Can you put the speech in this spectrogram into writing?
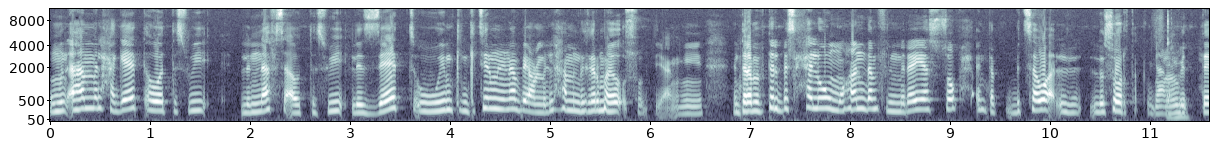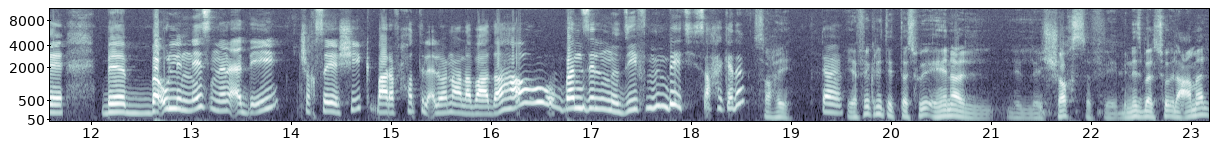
ومن أهم الحاجات هو التسويق للنفس أو التسويق للذات ويمكن كتير مننا بيعملها من غير ما يقصد. يعني أنت لما بتلبس حلو ومهندم في المراية الصبح أنت بتسوق لصورتك. يعني. بت ب... بقول للناس إن أنا قد إيه شخصية شيك بعرف أحط الألوان على بعضها وبنزل نظيف من بيتي. صح كده؟ صحيح. تمام. هي فكرة التسويق هنا لل- للشخص في بالنسبة لسوق العمل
